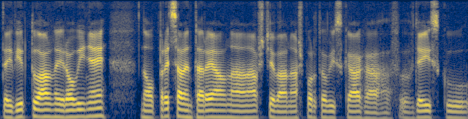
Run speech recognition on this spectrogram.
tej virtuálnej rovine. No predsa len tá reálna návšteva na športoviskách a v dejisku uh,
